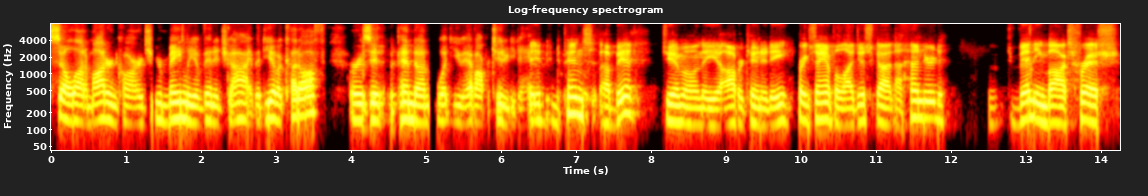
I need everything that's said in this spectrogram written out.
sell a lot of modern cards. You're mainly a vintage guy, but do you have a cutoff or does it depend on what you have opportunity to have? It depends a bit, Jim, on the opportunity. For example, I just got a hundred vending box fresh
